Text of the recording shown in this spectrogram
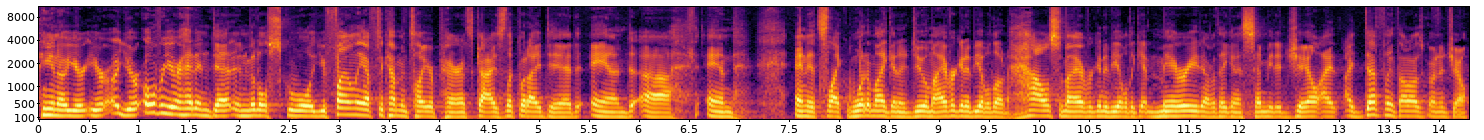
you know, you're, you're, you're over your head in debt in middle school. You finally have to come and tell your parents, guys, look what I did. And, uh, and, and it's like, what am I going to do? Am I ever going to be able to own a house? Am I ever going to be able to get married? Are they going to send me to jail? I, I definitely thought I was going to jail.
